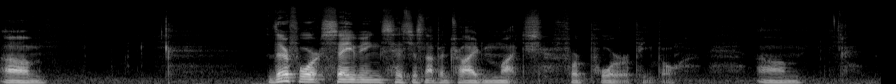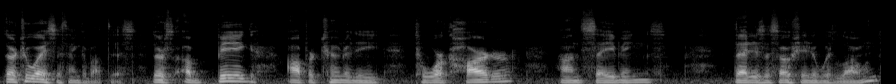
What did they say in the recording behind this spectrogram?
Um, therefore, savings has just not been tried much for poorer people. Um, there are two ways to think about this. There's a big opportunity to work harder on savings that is associated with loans.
